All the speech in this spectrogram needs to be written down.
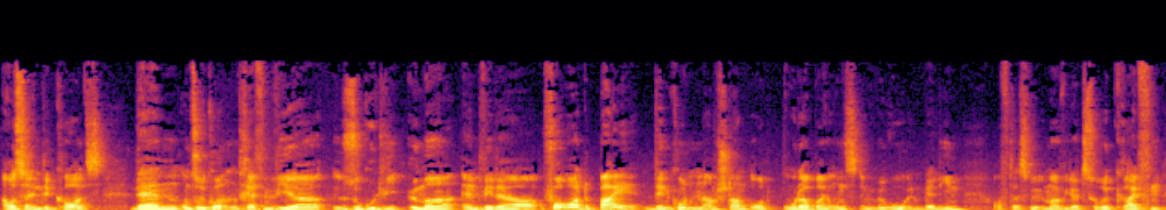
außer in den Calls. Denn unsere Kunden treffen wir so gut wie immer entweder vor Ort bei den Kunden am Standort oder bei uns im Büro in Berlin, auf das wir immer wieder zurückgreifen.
